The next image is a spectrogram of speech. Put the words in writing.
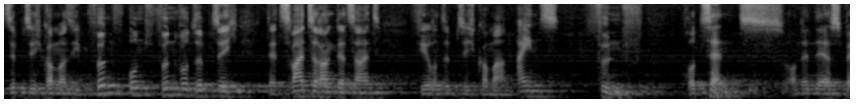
70,75 und 75 der zweite Rang der Zeit 74,15 Prozent. Und in der Spek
